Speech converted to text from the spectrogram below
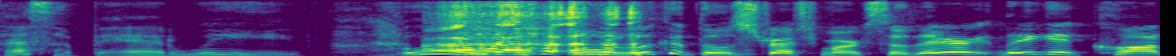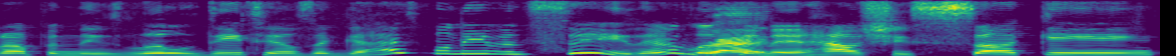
that's a bad weave. Ooh, ooh, look at those stretch marks. So they they get caught up in these little details that guys won't even see. They're looking Right. at how she's sucking,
